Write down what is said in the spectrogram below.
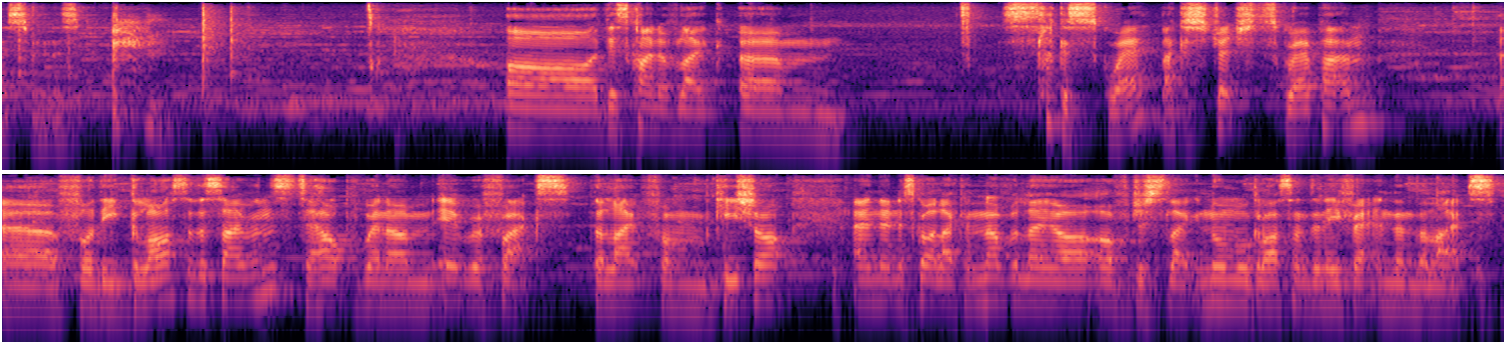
Swing this. uh, this kind of like um, it's like a square, like a stretched square pattern uh, for the glass of the sirens to help when um, it refracts the light from Keyshot. And then it's got like another layer of just like normal glass underneath it and then the lights.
